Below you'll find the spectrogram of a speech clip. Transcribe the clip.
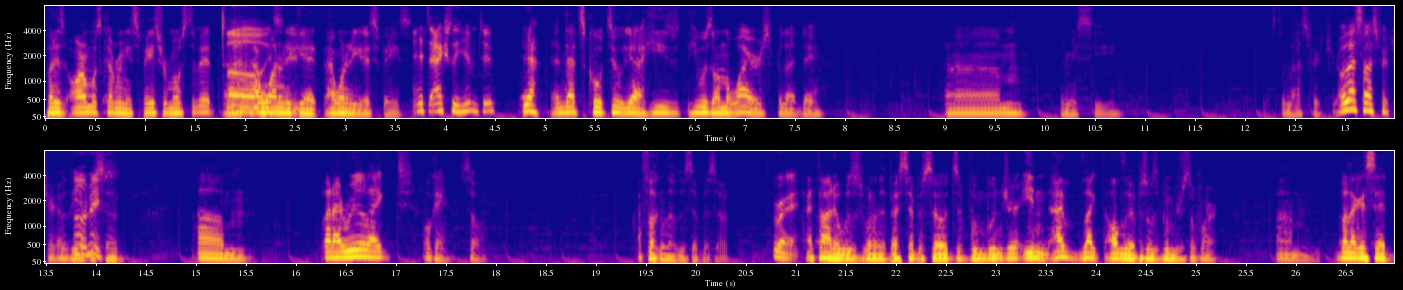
but his arm was covering his face for most of it. And I, I Oh, I wanted to get, I wanted to get his face. And it's actually him too. Yeah, and that's cool too. Yeah, he's he was on the wires for that day. Um, let me see. What's the last picture? Oh, that's the last picture of the Oh, nice. episode. Um, but I really liked. Okay, so I fucking love this episode. Right. I thought it was one of the best episodes of Boonboomger. Even I've liked all the episodes of Boonboomger so far. Um, but like I said,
